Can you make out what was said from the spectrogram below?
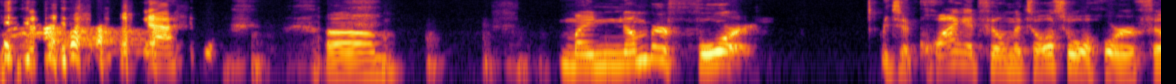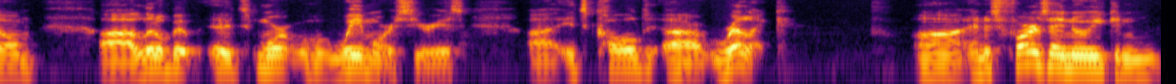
yeah. um, my number four, it's a quiet film. It's also a horror film. Uh, a little bit, it's more, way more serious. Uh, it's called uh, Relic. Uh, and as far as I know, you can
